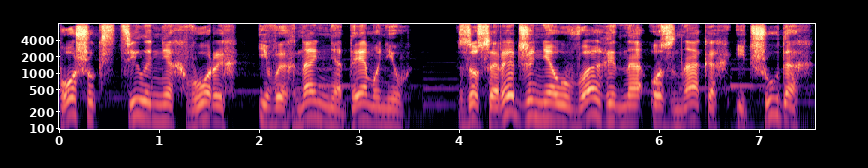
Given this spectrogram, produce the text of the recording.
Пошук зцілення хворих і вигнання демонів, зосередження уваги на ознаках і чудах,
